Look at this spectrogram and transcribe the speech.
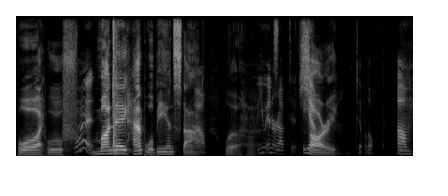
boy. Oof. What? Monday hemp will be in stock. Well, You interrupted. Yeah. Sorry. typical. Um,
